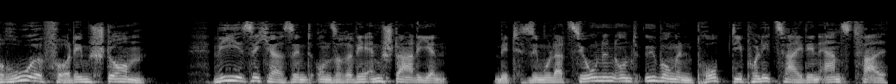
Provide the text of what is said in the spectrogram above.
Ruhe vor dem Sturm. Wie sicher sind unsere WM-Stadien? Mit Simulationen und Übungen probt die Polizei den Ernstfall,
